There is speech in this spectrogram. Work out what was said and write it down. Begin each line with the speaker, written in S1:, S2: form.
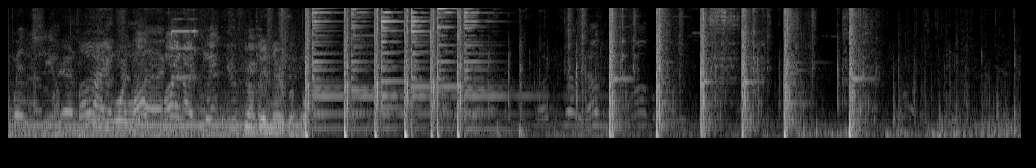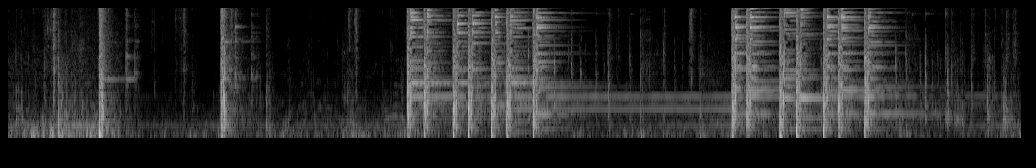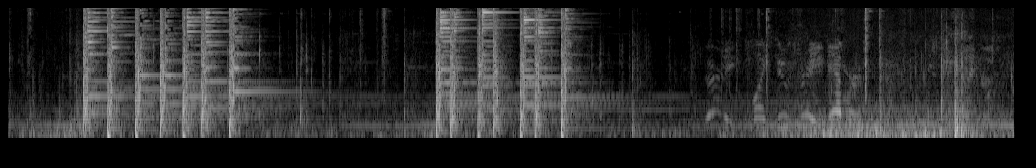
S1: windshield.
S2: Yeah, mine.
S1: Or the bug.
S2: Mine I can't use
S3: You've been there before. Point two three hammer.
